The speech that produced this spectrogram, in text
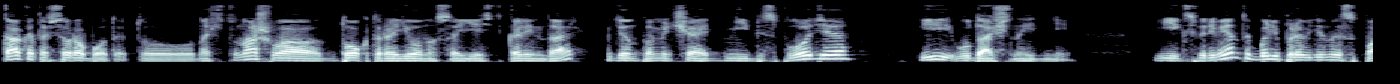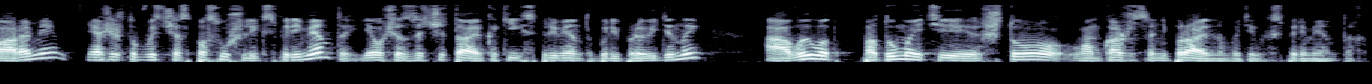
Как это все работает? Значит, у нашего доктора Йонаса есть календарь, где он помечает дни бесплодия и удачные дни. И эксперименты были проведены с парами. Я хочу, чтобы вы сейчас послушали эксперименты. Я вот сейчас зачитаю, какие эксперименты были проведены, а вы вот подумайте, что вам кажется неправильным в этих экспериментах.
